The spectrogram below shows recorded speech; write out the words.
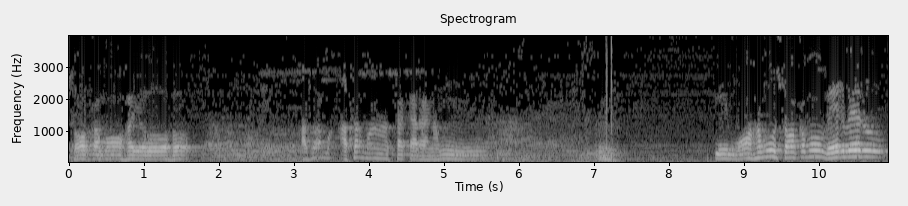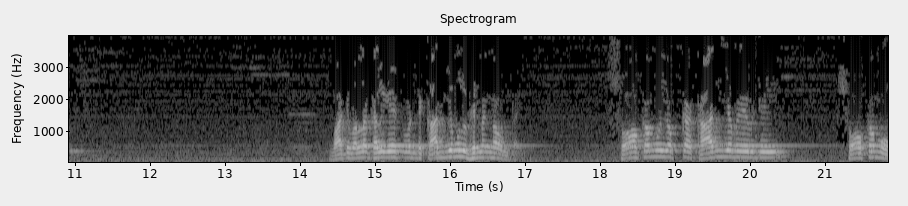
శోకమోహయో అసమ అసమాసకరణం. ఈ మోహము శోకము వేర్వేరు వాటి వల్ల కలిగేటువంటి కార్యములు భిన్నంగా ఉంటాయి. శోకము యొక్క కార్యం ఏమిటి శోకము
